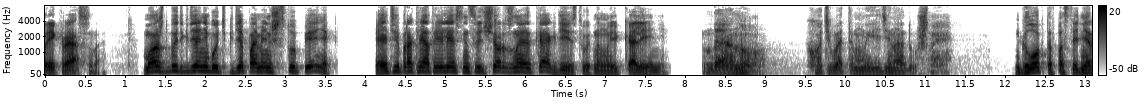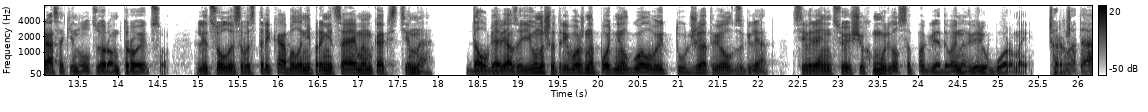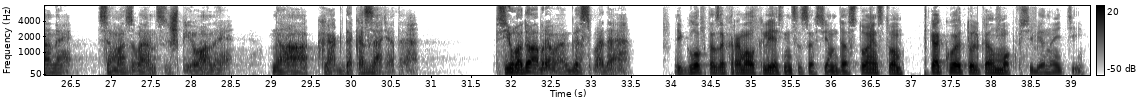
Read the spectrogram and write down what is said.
Прекрасно. Может быть, где-нибудь, где поменьше ступенек? Эти проклятые лестницы черт знает как действуют на мои колени. Да ну, хоть в этом мы единодушны. Глокта в последний раз окинул взором троицу. Лицо лысого старика было непроницаемым, как стена. Долговязый юноша тревожно поднял голову и тут же отвел взгляд. Северянин все еще хмурился, поглядывая на дверь уборной. Шарлатаны, самозванцы, шпионы. Но как доказать это? Всего доброго, господа. И Глокта захромал к лестнице со всем достоинством, какое только мог в себе найти.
